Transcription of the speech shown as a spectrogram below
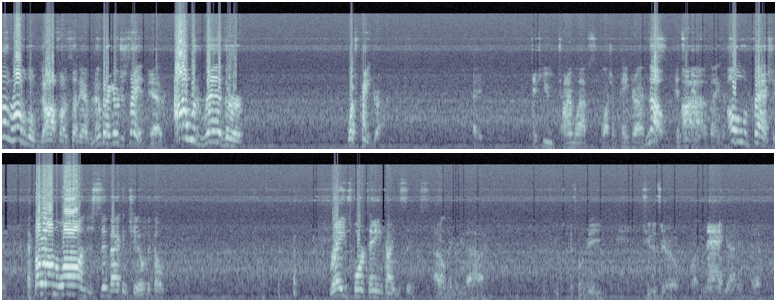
nothing wrong with a little golf on a Sunday afternoon, but I get what you're saying. Yeah. I would rather watch paint dry. Hey, if you time lapse watching paint dry, No, it's, it's a uh, beautiful thing. Old fashioned. I throw it on the wall and just sit back and chill with the cold. Rage 14, Titan 6. I don't think it'll be that high. It's, going to be two to zero. But, Nah, got it. yeah.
